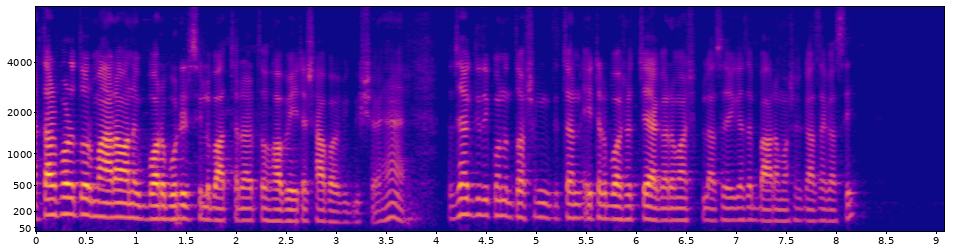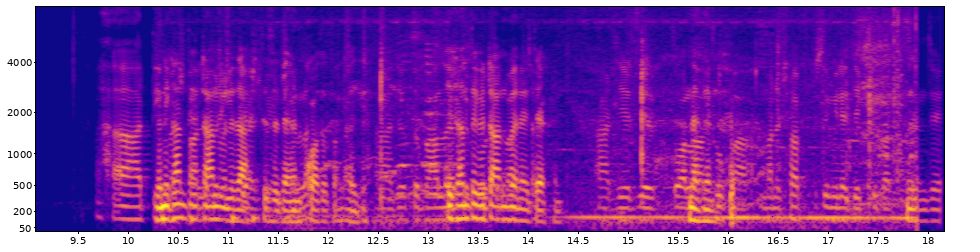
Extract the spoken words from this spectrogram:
আর তারপরে তোর মারা অনেক বড় বডির ছিল বাচ্চারা তো হবে এটা স্বাভাবিক বিষয় হ্যাঁ। তো যাই হোক যদি কোনো দর্শক নিতে চান এটার বয়স হচ্ছে এগারো মাস প্লাস হয়ে গেছে বারো মাসের কাছাকাছি। আর এখান থেকে টানবেন আসতেছে দেখেন কত তলায় যে। যেহেতু ভালো এখান থেকে টানবেন দেখেন। আর যে যে তলা থোপা মানে সব কিছু মিলে দেখতে পাচ্ছেন যে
